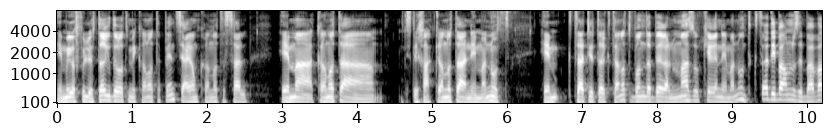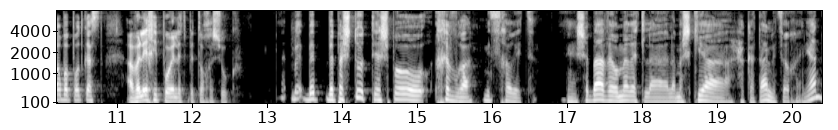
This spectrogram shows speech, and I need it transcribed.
הן היו אפילו יותר גדולות מקרנות הפנסיה, היום קרנות הסל הן הקרנות ה... סליחה, קרנות הנאמנות הן קצת יותר קטנות. בואו נדבר על מה זו קרן נאמנות. קצת דיברנו על זה בעבר בפודקאסט, אבל איך היא פועלת בתוך השוק? בפשטות, יש פה חברה מסחרית שבאה ואומרת למשקיע הקטן, לצורך העניין,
